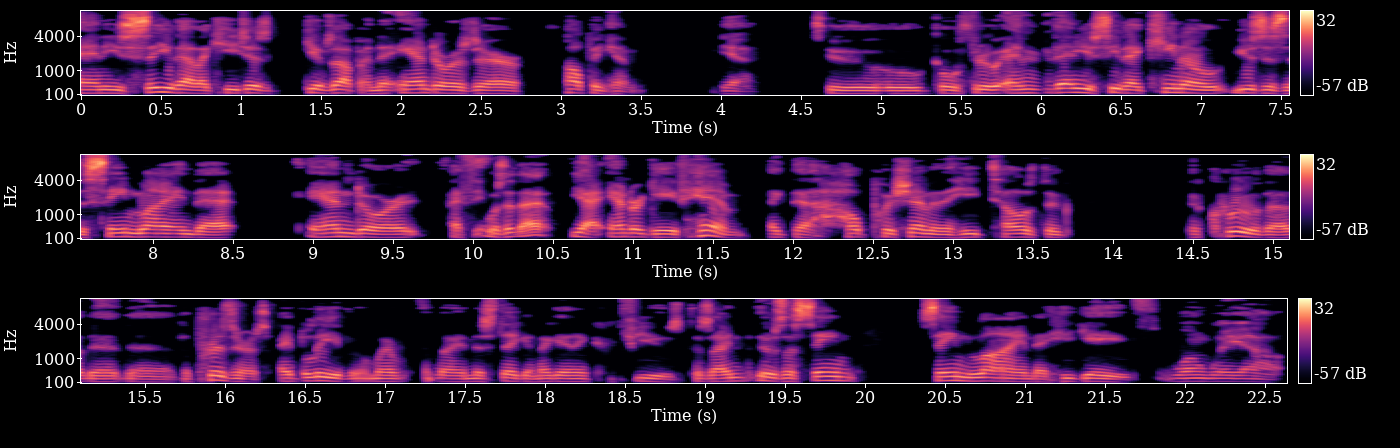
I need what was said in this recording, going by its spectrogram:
And you see that like he just gives up, and the Andor is there helping him. Yeah. To go through, and then you see that Kino uses the same line that Andor, I think was it that? Yeah, Andor gave him like to help push him, and he tells the the crew, the the the, the prisoners, I believe. Am I, am I mistaken? Am I getting confused? Because I there was the same same line that he gave. one way out.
